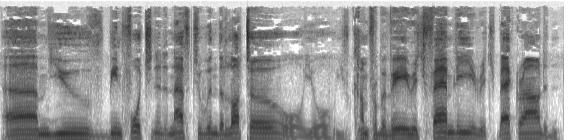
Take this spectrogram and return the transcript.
Um, you've been fortunate enough to win the lotto, or you you've come from a very rich family, rich background, and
